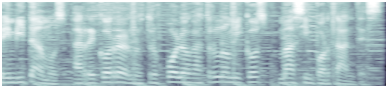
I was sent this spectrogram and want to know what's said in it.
Te invitamos a recorrer nuestros polos gastronómicos más importantes.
